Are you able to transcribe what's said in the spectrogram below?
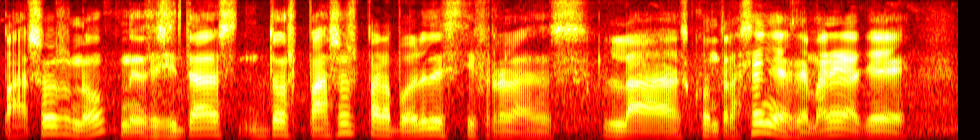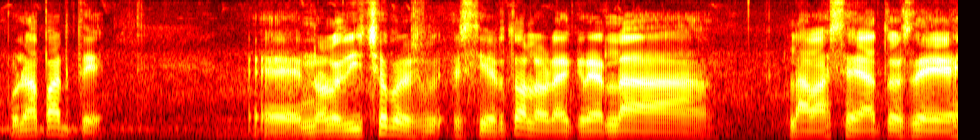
pasos, ¿no? Necesitas dos pasos para poder descifrar las, contraseñas, de manera que, por una parte, eh, no lo he dicho, pero es, cierto, a la hora de crear la, la base de datos de,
